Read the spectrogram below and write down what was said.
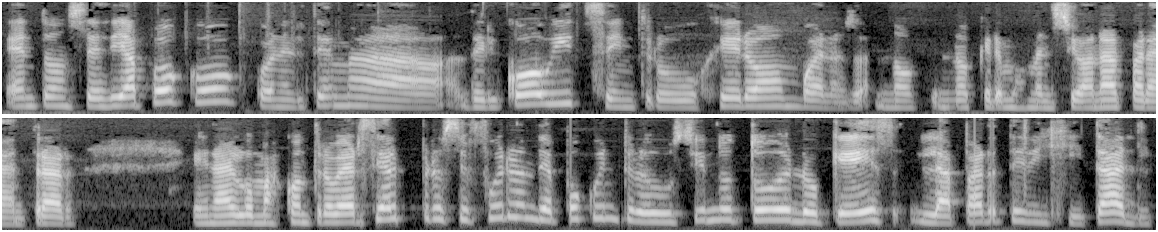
Entonces, de a poco, con el tema del COVID, se introdujeron, bueno, no, no queremos mencionar para entrar en algo más controversial, pero se fueron de a poco introduciendo todo lo que es la parte digital.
